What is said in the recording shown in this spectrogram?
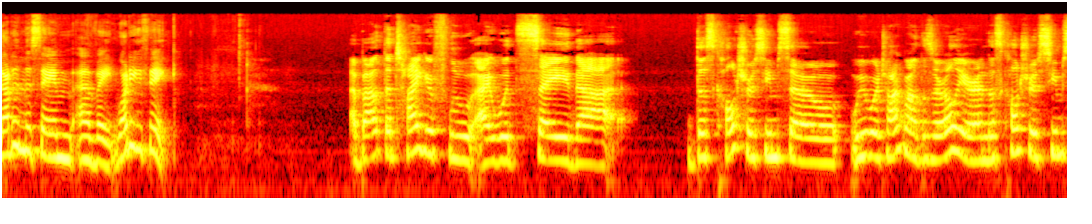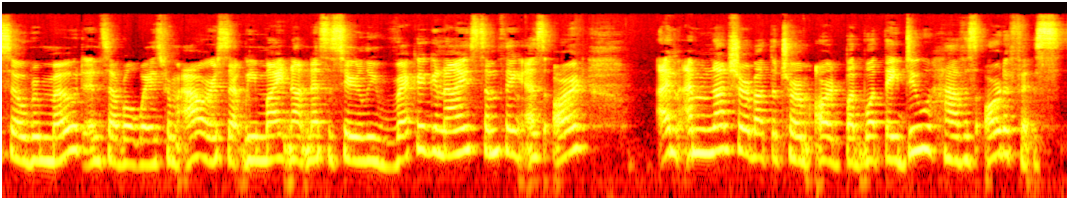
Not in the same uh, vein. What do you think? About the tiger flu, I would say that this culture seems so. We were talking about this earlier, and this culture seems so remote in several ways from ours that we might not necessarily recognize something as art. I'm, I'm not sure about the term art, but what they do have is artifice.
